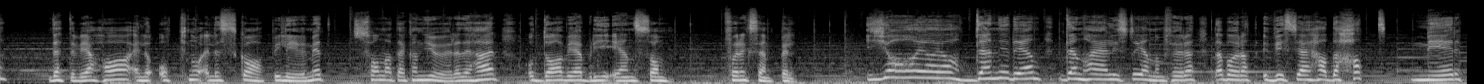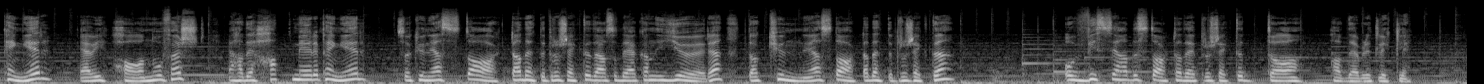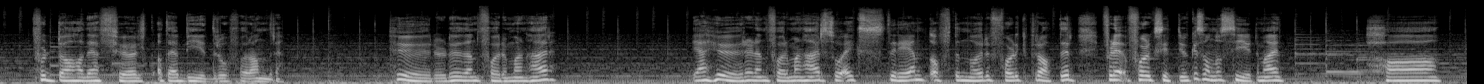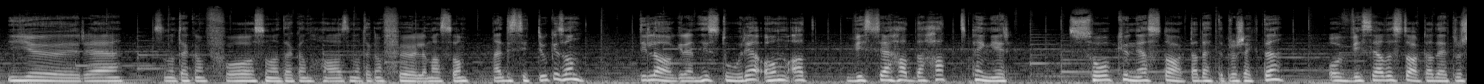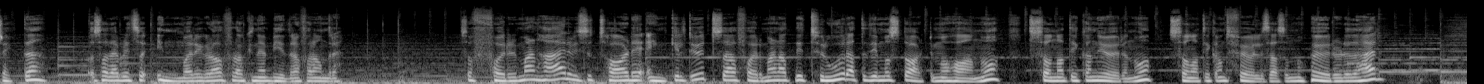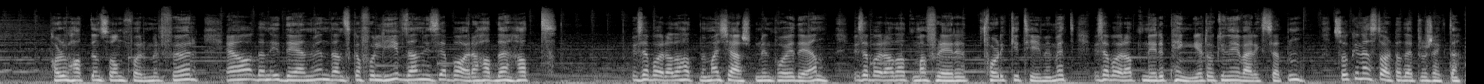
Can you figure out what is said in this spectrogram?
dette vil jeg ha eller oppnå eller skape i livet mitt, sånn at jeg kan gjøre det her, og da vil jeg bli en som. For eksempel Ja, ja, ja, den ideen, den har jeg lyst til å gjennomføre. Det er bare at hvis jeg hadde hatt mer penger jeg vil ha noe først. Jeg hadde hatt mer penger, så kunne jeg starta dette prosjektet. Det er altså det jeg kan gjøre. Da kunne jeg starta dette prosjektet. Og hvis jeg hadde starta det prosjektet, da hadde jeg blitt lykkelig. For da hadde jeg følt at jeg bidro for andre. Hører du den formelen her? Jeg hører den formelen her så ekstremt ofte når folk prater. For folk sitter jo ikke sånn og sier til meg Ha, gjøre, sånn at jeg kan få, sånn at jeg kan ha, sånn at jeg kan føle meg som. Nei, de sitter jo ikke sånn. De lager en historie om at hvis jeg hadde hatt penger, så kunne jeg starta dette prosjektet. Og hvis jeg hadde starta det prosjektet, så hadde jeg blitt så innmari glad, for da kunne jeg bidra for andre. Så formelen her, hvis du tar det enkelt ut, så er formelen at de tror at de må starte med å ha noe, sånn at de kan gjøre noe, sånn at de kan føle seg som noe. Hører du det her? Har du hatt en sånn formel før? Ja, den ideen min den skal få liv, den, hvis jeg bare hadde hatt Hvis jeg bare hadde hatt med meg kjæresten min på ideen, hvis jeg bare hadde hatt med meg flere folk i teamet mitt, hvis jeg bare hadde hatt mer penger til å kunne iverksette den, så kunne jeg starta det prosjektet.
